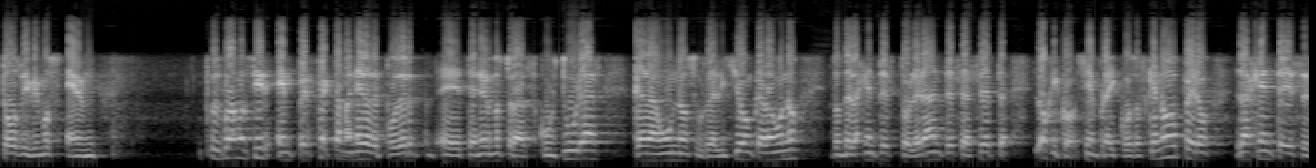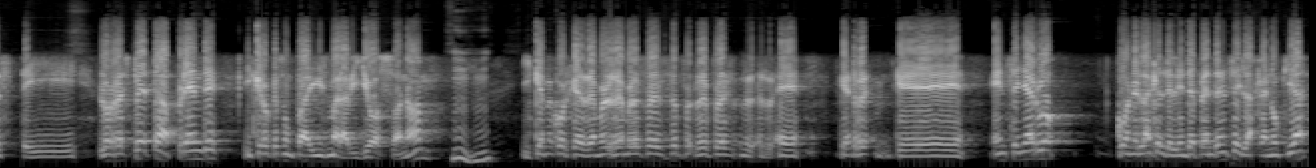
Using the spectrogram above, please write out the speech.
todos vivimos en, pues vamos a decir, en perfecta manera de poder eh, tener nuestras culturas, cada uno su religión, cada uno, donde la gente es tolerante, se acepta. Lógico, siempre hay cosas que no, pero la gente es, este, lo respeta, aprende y creo que es un país maravilloso, ¿no? Y qué mejor que, eh, que enseñarlo con el Ángel de la Independencia y la Januquia,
